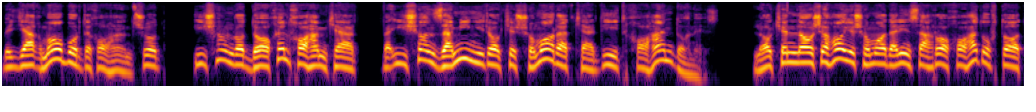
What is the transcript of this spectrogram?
به یغما برده خواهند شد ایشان را داخل خواهم کرد و ایشان زمینی را که شما رد کردید خواهند دانست. لکن لاشه های شما در این صحرا خواهد افتاد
